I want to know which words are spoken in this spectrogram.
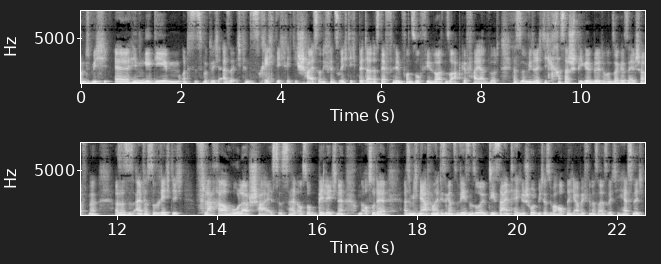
und mich äh, hingegeben. Und es ist wirklich, also ich finde es richtig, richtig scheiße und ich finde es richtig bitter, dass der Film von so vielen Leuten so abgefeiert wird. Das ist irgendwie ein richtig krasser Spiegelbild unserer Gesellschaft, ne? Also es ist einfach so richtig flacher, hohler Scheiß. Es ist halt auch so billig, ne? Und auch so der, also mich nerven halt diese ganzen Wesen so, designtechnisch holt mich das überhaupt nicht ab. Ich finde das alles richtig hässlich.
